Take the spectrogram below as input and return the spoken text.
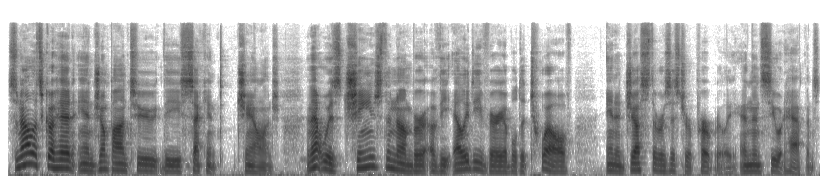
So now let's go ahead and jump on to the second challenge. And that was change the number of the LED variable to 12 and adjust the resistor appropriately, and then see what happens.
